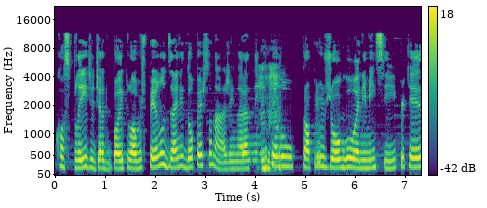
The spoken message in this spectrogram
cosplay de Diabolic Lovers pelo design do personagem, não era nem Uhum. pelo próprio jogo, anime em si, porque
